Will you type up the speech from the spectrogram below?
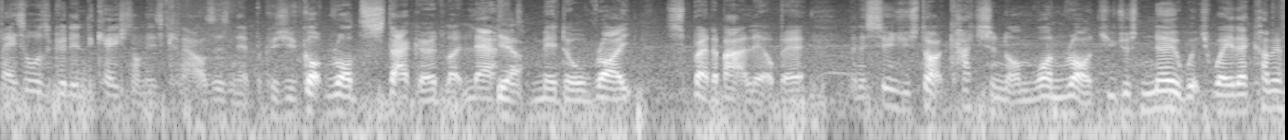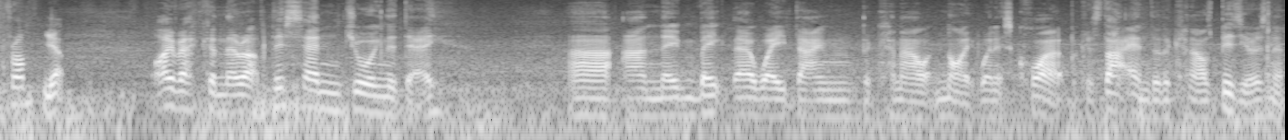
Mate, it's always a good indication on these canals, isn't it? Because you've got rods staggered, like left, Yeah. middle, right, spread about a little bit. And as soon as you start catching on one rod, you just know which way they're coming from. Yep. I reckon they're up this end during the day, uh, and they make their way down the canal at night when it's quiet because that end of the canal's busier, isn't it?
